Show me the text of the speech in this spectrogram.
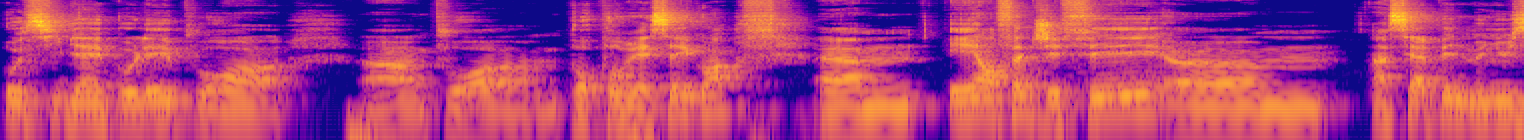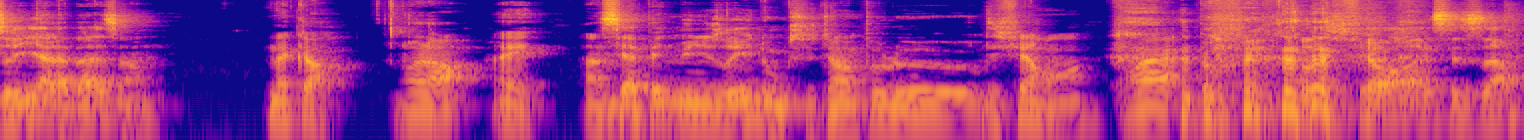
aussi bien épaulé pour euh, pour euh, pour progresser quoi. Euh, et en fait, j'ai fait euh, un CAP de menuiserie à la base. D'accord. Voilà, Ouais, un CAP de menuiserie, donc c'était un peu le différent. Hein. ouais complètement différent, ouais, c'est ça.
